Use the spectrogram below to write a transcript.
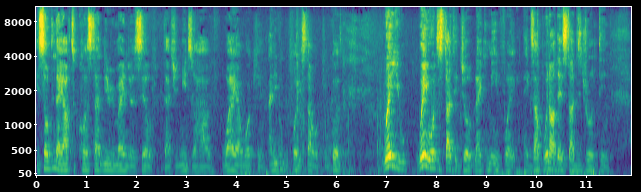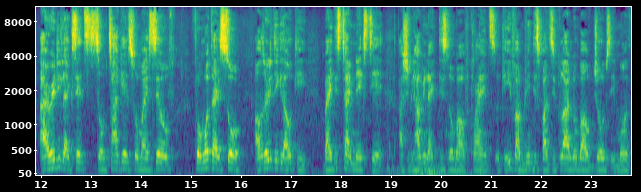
is something that you have to constantly remind yourself that you need to have while you're working and even before you start working. Because when you when you want to start a job like me for example when i wanted to start this drone thing i already like set some targets for myself. From what i saw i was already thinking that okay by this time next year i should be having like this number of clients. Okay if i'm doing this particular number of jobs a month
